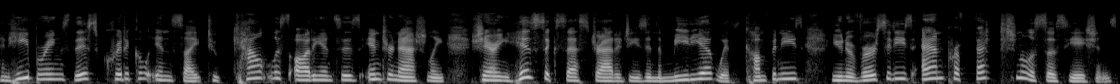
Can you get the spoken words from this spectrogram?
And he brings this critical insight to countless audiences internationally, sharing his success strategies in the media with companies, universities, and professional associations.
